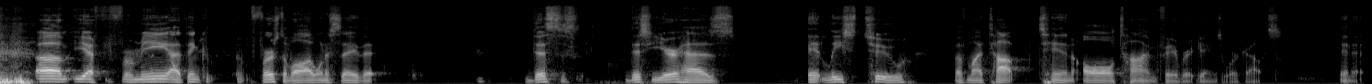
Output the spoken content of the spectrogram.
um, yeah, for me, I think first of all, I want to say that this this year has at least two of my top ten all time favorite games workouts in it.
